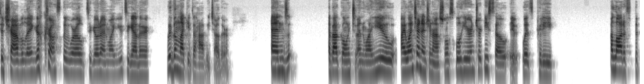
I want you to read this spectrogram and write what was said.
to traveling across the world to go to NYU together, we've been lucky to have each other. And about going to NYU, I went to an international school here in Turkey, so it was pretty. A lot of the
